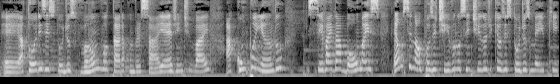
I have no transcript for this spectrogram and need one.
É, atores e estúdios vão voltar a conversar e aí a gente vai acompanhando se vai dar bom, mas é um sinal positivo no sentido de que os estúdios meio que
